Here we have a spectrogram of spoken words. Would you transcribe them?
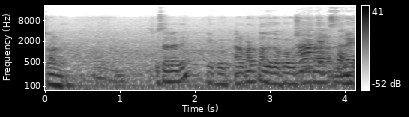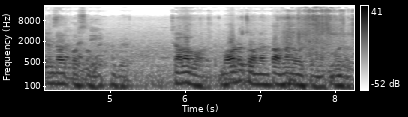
చూడండి. చూసారు అది? మీకు కనపడుతున్నా లేదు? ఒక్కొక్క షాట్ తెలుస్తుంది, లైక్ అండ్ డార్క్ వస్తుంది. అదే. చాలా బాగుంది. బార్డర్ చూడండి ఎంత అందంగా వస్తుంది బార్డర్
